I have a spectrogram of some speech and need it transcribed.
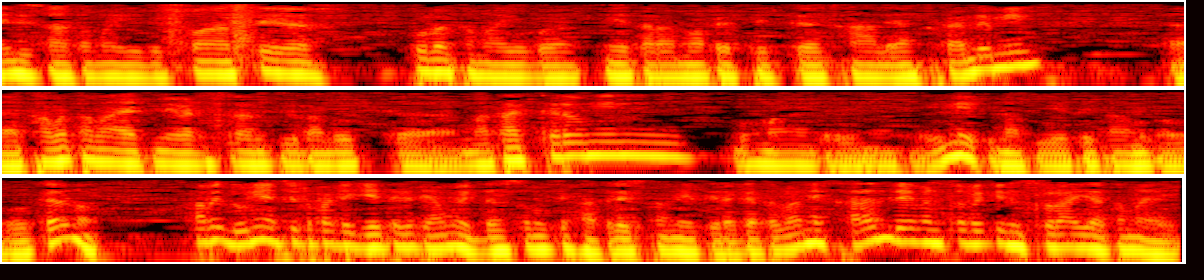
ඒ නිසා තමයි විශ්වාසය තුළ තමයි ඔබ මේ තරම් අපෙත් එක්ක කාලයක් රැඳෙමින් අ, තව තව අයත් මේ වැඩසටහන පිළිබඳව අ, මතක් කරමින් බොහොම ආදරෙන් ඉන්නේ. ඉතින් අපි ඒක තාම ගෞරව කරනවා. අපි දුනියා චිත්‍රපටයේ ගීතයකට යමු 1949 තිරගත වන්නේ කරන් දේවන් සමකින් සුරායියා තමයි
